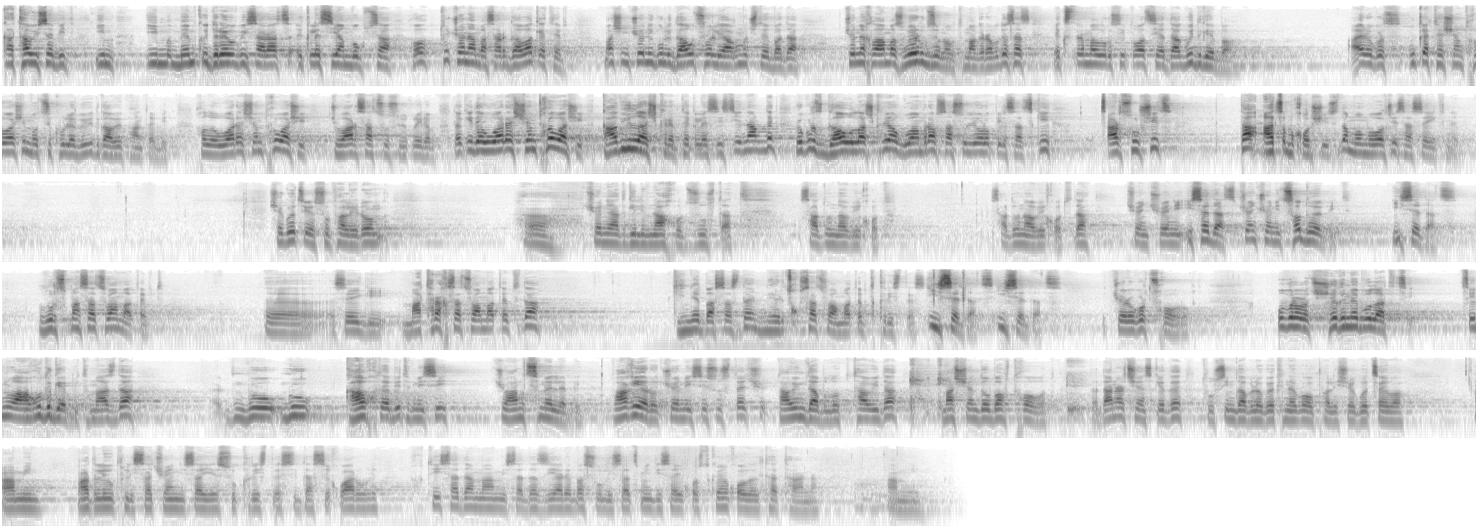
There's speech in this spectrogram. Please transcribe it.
გათავისებით იმ იმ მემკვიდრეობისა, რაც ეკლესიამ მოგცა, ხო? თუ ჩვენ ამას არ გავაკეთებთ, მაშინ ჩვენი გული დაუცველი აღმოჩნდება და ჩვენ ახლა ამას ვერ გძნობთ, მაგრამ ოდესაც ექსტრემალური სიტუაცია დაგვიდგება, აი როგორც უკეთეს შემთხვევაში მოციქულებივით გავიფანტებით, ხოლო უარეს შემთხვევაში ჯვარსაცუს ვიყრილებთ და კიდევ უარეს შემთხვევაში გავილაშქრებთ ეკლესიის წინააღმდეგ, როგორც გაულაშქრია უამრავ სასულიერო პირსაც კი царსულშიც და აწმყოშიც და მომავალშიც ასე იქნება. შეგვეციოს უფალი რომ ჩვენი ადგილი ვნახოთ ზუსტად სადუნავ ვიყოთ. სადუნავ ვიყოთ და ჩვენ ჩვენი ისედაც ჩვენ ჩვენი ცოდვებით ისედაც ლურსმანსაც ვამატებთ ესე იგი მათრახსაც ვამატებთ და გინებასაც და ნერწყვსაც ვამატებთ ქრისტეს. ისედაც, ისედაც. ჩვენ როგორ ცხოვრობთ? უბრალოდ შეგნებულად წინ აღუდგებით მას და ნუ ნუ გავხდებით მისი ჯვარცმელები. ვაღიაროთ ჩვენი სისუსტე, დავიმდაბლოთ თავი და მას შენდობა ვთხოვოთ. და დანარჩენს კიდე თუ სიმდაბლე გვექნება, უფალი შეგვეწევა. ამინ. მადლი უფლისა ჩვენისა იესო ქრისტესი და სიყვარული ღვთისა და მამისა და ზიარება სული საწმინდისა იყოს თქვენ ყოველთა თანა. ამინ.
